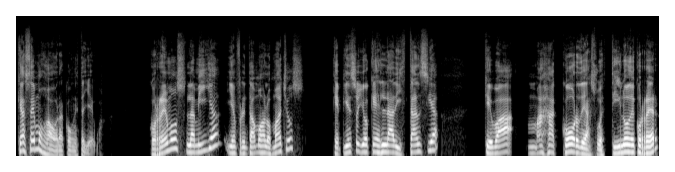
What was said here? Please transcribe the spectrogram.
¿Qué hacemos ahora con esta yegua? ¿Corremos la milla y enfrentamos a los machos? Que pienso yo que es la distancia que va más acorde a su estilo de correr,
